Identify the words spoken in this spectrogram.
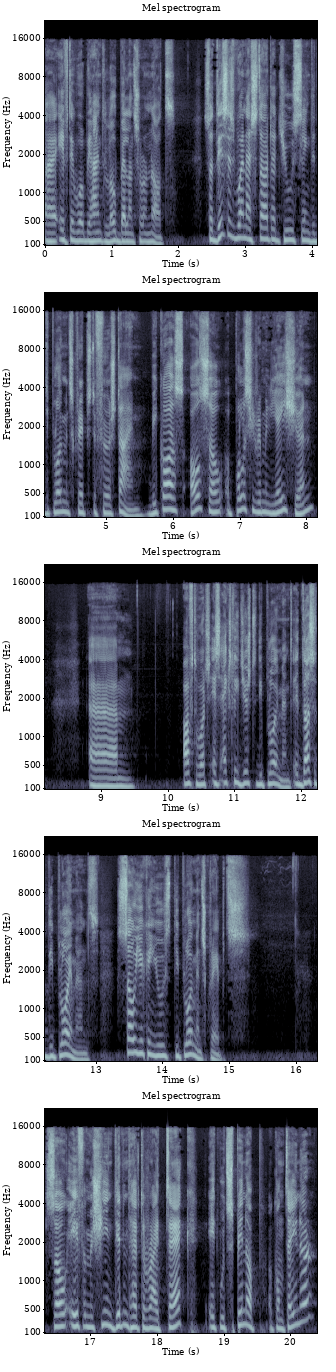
uh, if they were behind the load balancer or not. So this is when I started using the deployment scripts the first time because also a policy remediation um, afterwards is actually just a deployment. It does a deployment. So you can use deployment scripts. So if a machine didn't have the right tag, it would spin up a container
